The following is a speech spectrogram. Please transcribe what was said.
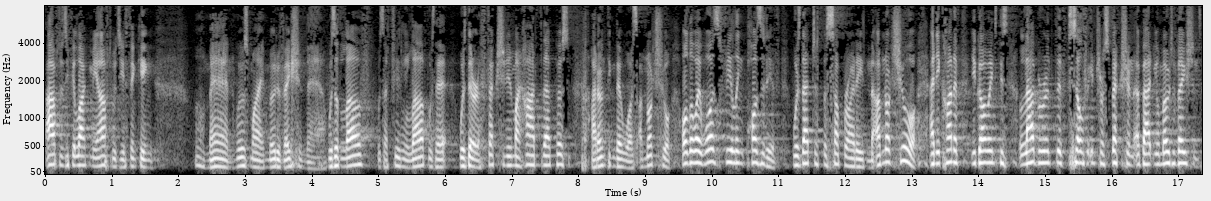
afterwards, if you're like me afterwards, you're thinking, oh man, where was my motivation there? Was it love? Was I feeling love? Was there, was there affection in my heart for that person? I don't think there was. I'm not sure. Although I was feeling positive. Was that just the supper I'd eaten? I'm not sure. And you kind of, you go into this labyrinth of self-introspection about your motivations.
